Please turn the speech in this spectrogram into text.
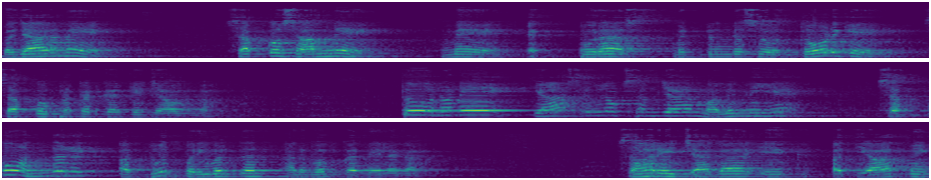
बाज़ार में सबको सामने में एक पूरा मृत्युंड तोड़ के सबको प्रकट करके जाऊँगा। तो उन्होंने क्या सब लोग समझा, मालूम नहीं है। सबको अंदर एक अद्भुत परिवर्तन अनुभव करने लगा। सारे जगह एक आध्यात्मिक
